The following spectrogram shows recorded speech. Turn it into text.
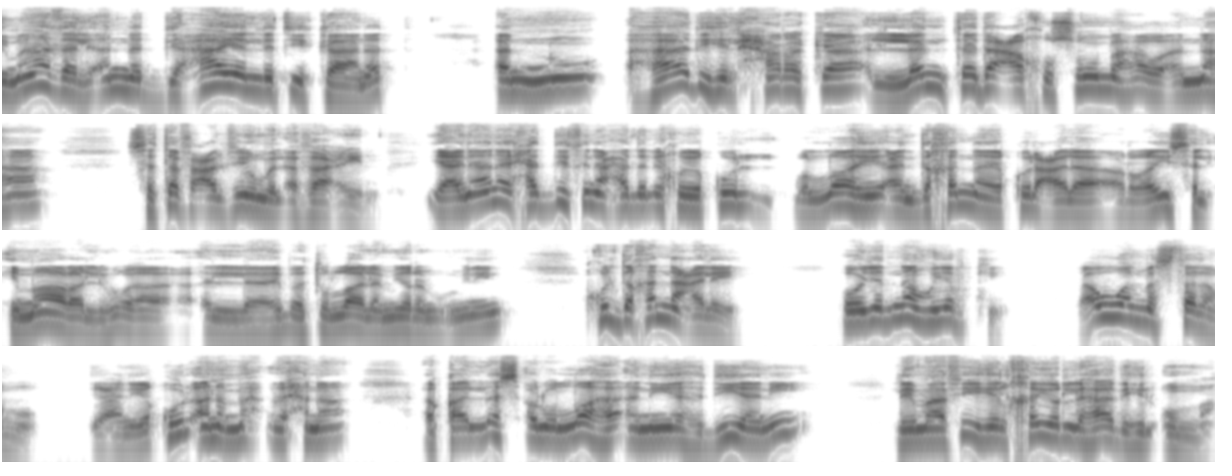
لماذا؟ لأن الدعاية التي كانت أنه هذه الحركة لن تدع خصومها وأنها ستفعل فيهم الأفاعيل. يعني أنا يحدثنا أحد الإخوة يقول والله أن دخلنا يقول على رئيس الإمارة اللي هو هبة الله الأمير المؤمنين يقول دخلنا عليه. ووجدناه يبكي. أول ما استلموا يعني يقول أنا إحنا قال أسأل الله أن يهديني لما فيه الخير لهذه الأمة.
